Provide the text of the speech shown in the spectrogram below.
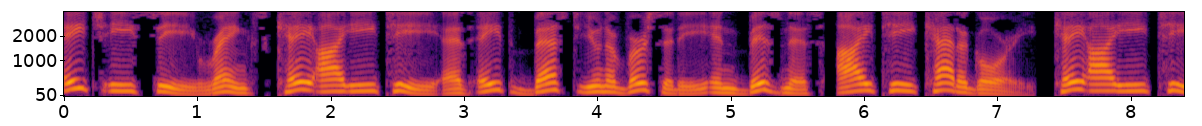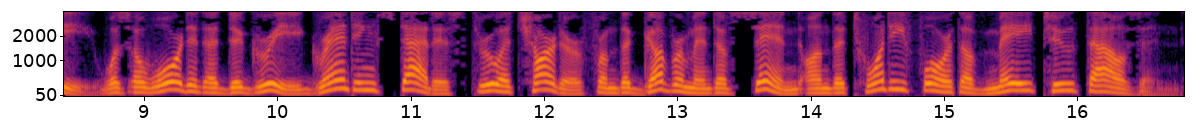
HEC ranks KIET as 8th best university in business, IT category. KIET was awarded a degree granting status through a charter from the Government of Sindh on 24 May 2000.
